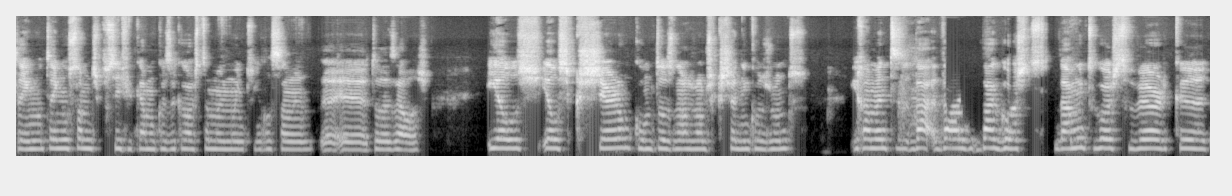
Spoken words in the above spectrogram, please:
têm, têm um som muito específico, é uma coisa que eu gosto também muito em relação a, a todas elas. E eles, eles cresceram, como todos nós vamos crescendo em conjunto, e realmente dá, dá, dá gosto, dá muito gosto ver que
